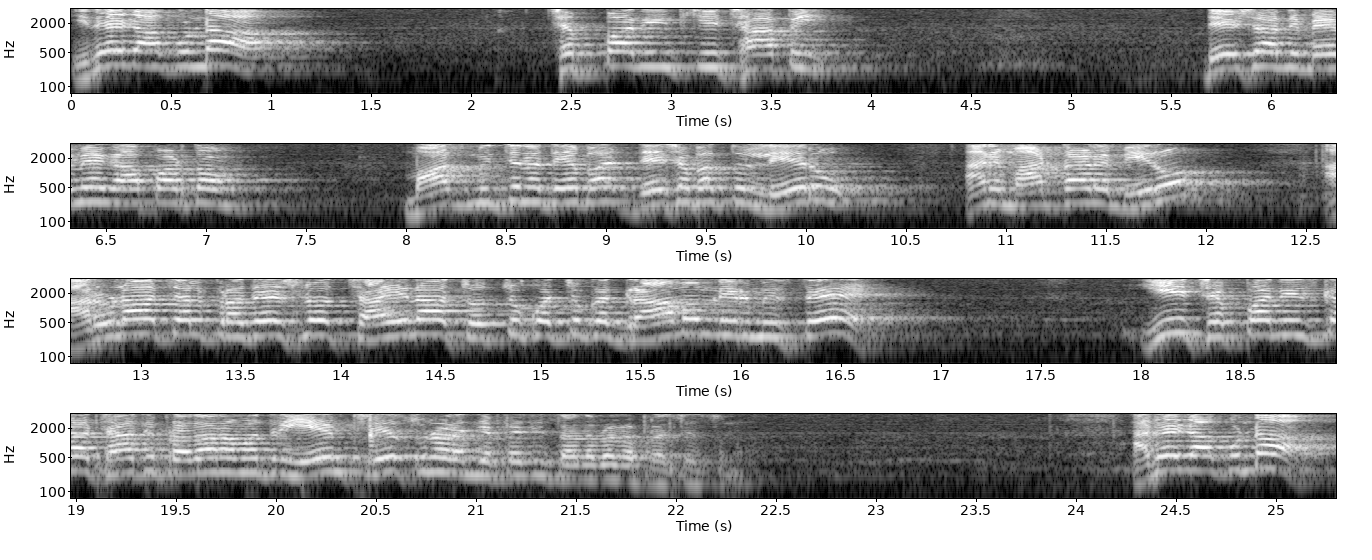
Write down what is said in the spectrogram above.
ఇదే కాకుండా చెప్పనీకి ఛాతి. దేశాన్ని మేమే కాపాడుతాం. మాకు మించిన దేభ దేశభక్తులు లేరు అని మాట్లాడే మీరు అరుణాచల్ ప్రదేశ్లో చైనా చొచ్చుకొచ్చుక గ్రామం నిర్మిస్తే ఈ చెప్పనీస్కా ఛాతి ప్రధానమంత్రి ఏం చేస్తున్నాడని చెప్పేసి సందర్భంగా ప్రశ్నిస్తున్నాం. అదే కాకుండా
